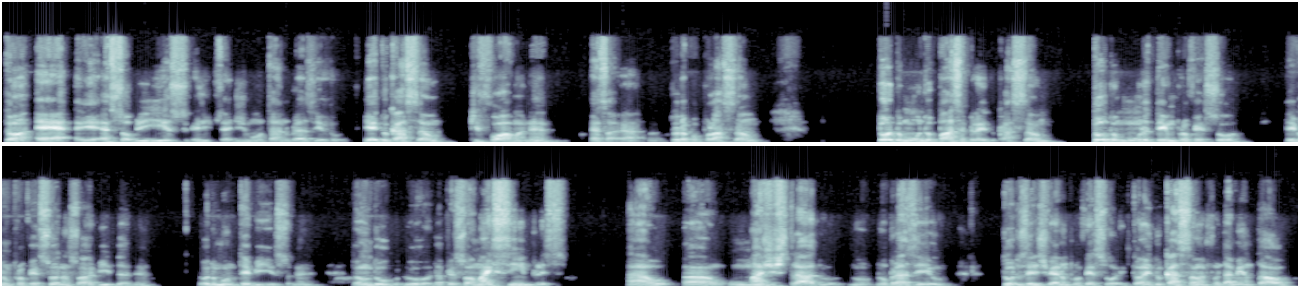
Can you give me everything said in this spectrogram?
Então, é, é sobre isso que a gente precisa desmontar no Brasil. E a educação que forma, né? Essa, toda a população Todo mundo passa pela educação, todo mundo tem um professor, teve um professor na sua vida, né? Todo mundo teve isso, né? Então, do, do da pessoa mais simples ao, ao um magistrado no, no Brasil. Todos eles tiveram um professor. Então, a educação é fundamental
